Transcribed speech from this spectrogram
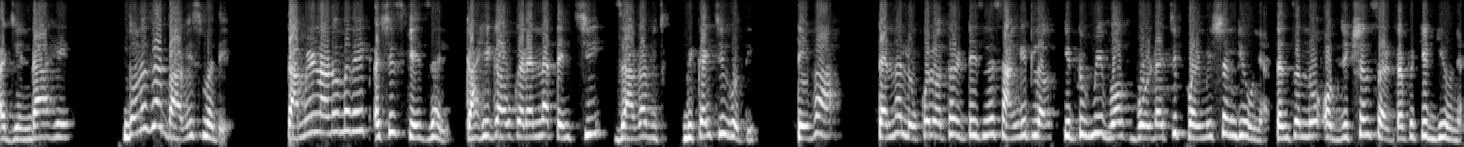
अजेंडा आहे? दोन हजार बावीसमध्ये तामिळनाडूमध्ये एक अशीच केस झाली. काही गावकऱ्यांना त्यांची जागा विकायची होती. तेव्हा त्यांना लोकल ऑथॉरिटीजने सांगितलं की तुम्ही वक्फ बोर्डाची परमिशन घेऊन या. त्यांचं नो ऑब्जेक्शन सर्टिफिकेट घेऊन या.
